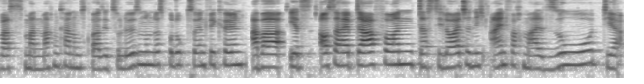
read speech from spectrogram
was man machen kann, um es quasi zu lösen, um das Produkt zu entwickeln. Aber jetzt außerhalb davon, dass die Leute nicht einfach mal so dir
